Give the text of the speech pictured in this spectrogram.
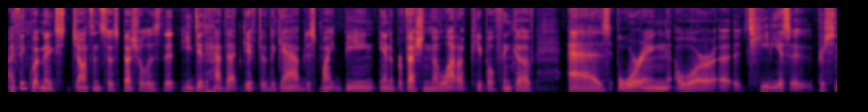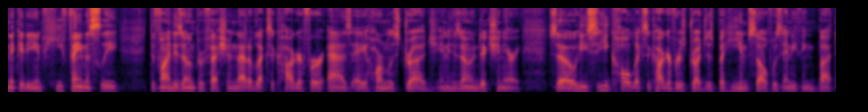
I think what makes Johnson so special is that he did have that gift of the gab despite being in a profession that a lot of people think of as boring or uh, tedious, uh, persnickety, and he famously defined his own profession, that of lexicographer, as a harmless drudge in his own dictionary. So he, he called lexicographers drudges, but he himself was anything but.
